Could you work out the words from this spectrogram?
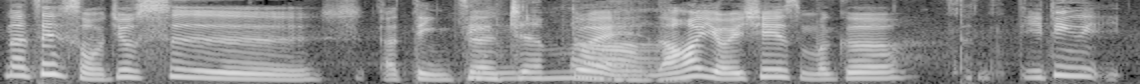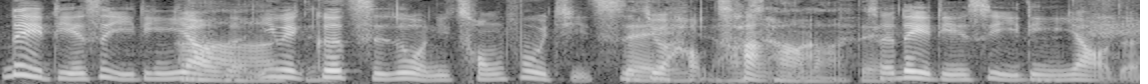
那这首就是呃顶针，顶针嘛。对，然后有一些什么歌，一定类别是一定要的，因为歌词如果你重复几次就好唱嘛，所以类别是一定要的。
